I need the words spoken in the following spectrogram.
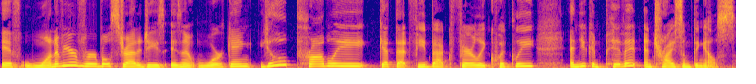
if one of your verbal strategies isn't working, you'll probably get that feedback fairly quickly and you can pivot and try something else.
